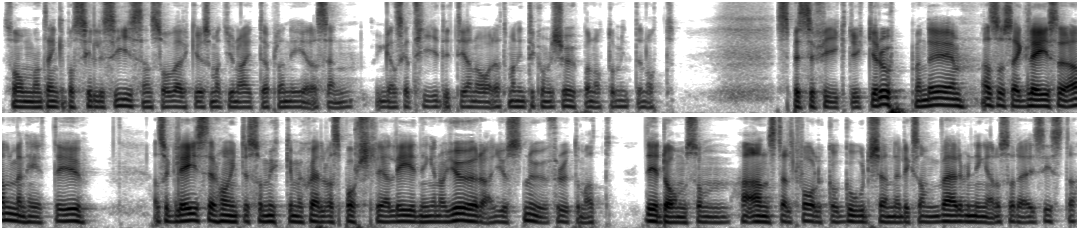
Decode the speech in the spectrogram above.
så om man tänker på silly season så verkar det som att United har planerat sen ganska tidigt i januari att man inte kommer köpa något om inte något specifikt dyker upp. Men det är, alltså så här, Glazer i allmänhet, det är ju, alltså Glazer har inte så mycket med själva sportsliga ledningen att göra just nu, förutom att det är de som har anställt folk och godkänner liksom värvningar och sådär i sista.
